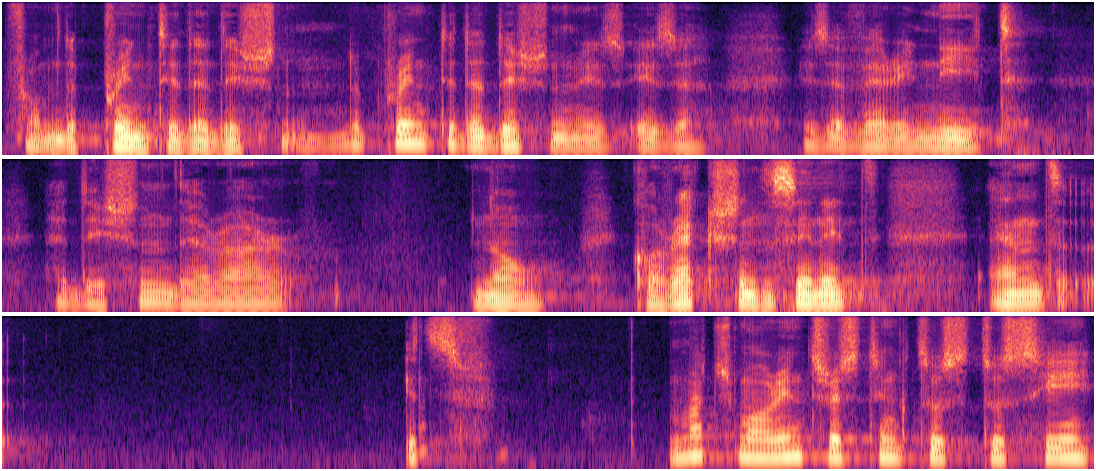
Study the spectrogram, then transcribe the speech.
from the printed edition. The printed edition is is a is a very neat edition. There are no corrections in it, and it's much more interesting to to see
